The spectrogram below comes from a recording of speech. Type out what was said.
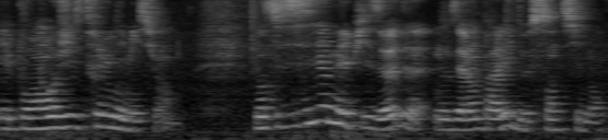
et pour enregistrer une émission. Dans ce sixième épisode, nous allons parler de sentiments.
